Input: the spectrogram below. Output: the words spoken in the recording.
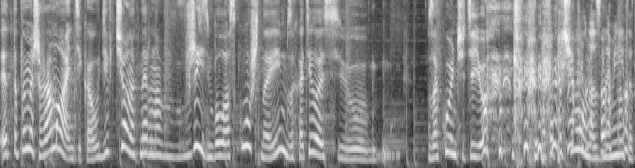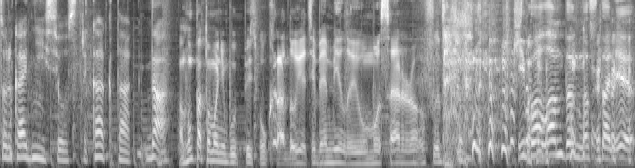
Это, понимаешь, романтика. У девчонок, наверное, в жизнь была скучно, и им захотелось э, закончить ее. Это почему у нас знамениты только одни сестры? Как так? Да. А ну потом они будут петь «Украду я тебя, милый, у мусоров». И баланда на столе.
